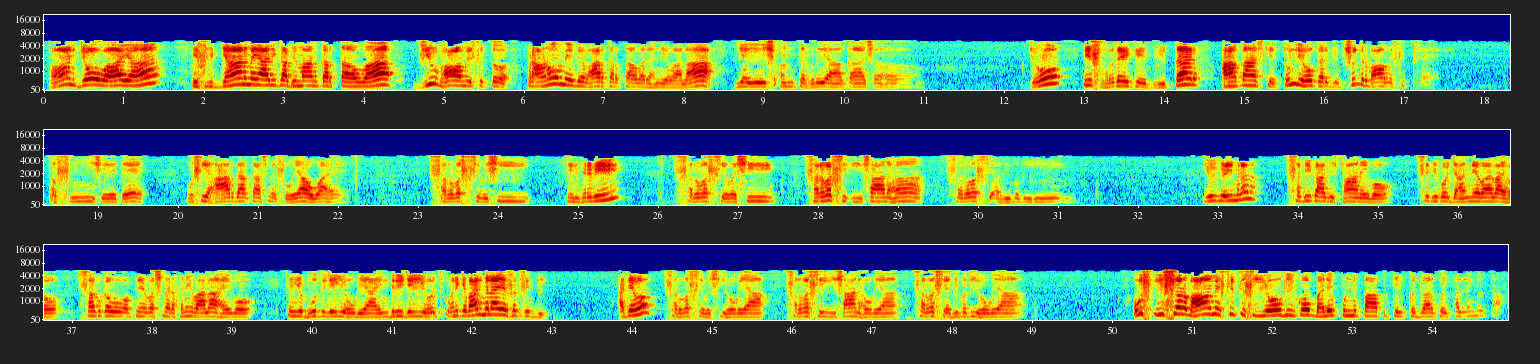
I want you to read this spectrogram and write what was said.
कौन? जो वह यह इस विज्ञान में आदि का अभिमान करता हुआ, जीव भाव में स्थित प्राणों में व्यवहार करता हुआ रहने वाला यश अंतर हृदय आकाश जो इस हृदय के भीतर आकाश के तुल्य होकर के क्षुद्र भाव में स्थित है। है उसी हार्दाकाश में सोया हुआ है। सर्वस्व वशी, लेकिन फिर भी सर्वस्व वशी सर्वस्व ईशान सर्वस्व अधिपति। ही यही मिला ना? सभी का अधिष्ठान है वो, सभी को जानने वाला है वो, सबका वो अपने वश में रखने वाला है वो। क्योंकि भूत जयी हो गया, इंद्रिय जयी हो, होने के बाद मिला ये सब सिद्धि। अतः वो सर्वस्व वशी हो गया सर्वस्व ईशान हो गया सर्वस्व अधिपति हो गया। उस ईश्वर भाव में स्थित इस योगी को भले पुण्य पाप के द्वारा कोई फल नहीं मिलता।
